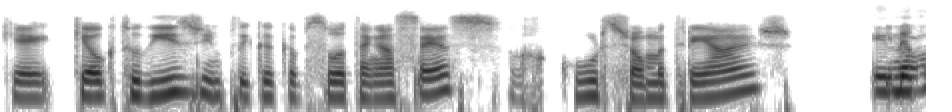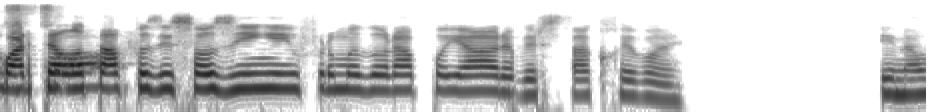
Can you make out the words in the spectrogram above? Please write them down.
que é, que é o que tu dizes, implica que a pessoa tenha acesso a recursos ou materiais. E E na quarta, ela está a só, fazer sozinha e o formador a apoiar, a ver se está a correr bem. E não,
